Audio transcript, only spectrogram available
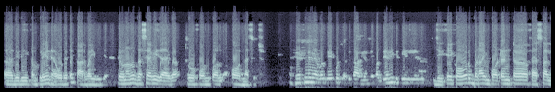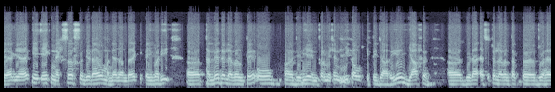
ਜਿਹੜੀ ਕੰਪਲੇਂਟ ਹੈ ਉਹਦੇ ਤੇ ਕਾਰਵਾਈ ਹੋਈ ਹੈ ਤੇ ਉਹਨਾਂ ਨੂੰ ਦੱਸਿਆ ਵੀ ਜਾਏਗਾ ਥਰੂ ਫੋਨ ਕਾਲ ਔਰ ਮੈਸੇਜ ਹੇਠਲੇ ਲੈਵਲ ਦੇ ਕੁਝ ਅਧਿਕਾਰੀਆਂ ਨੇ ਬੰਦੀਆਂ ਵੀ ਕੀਤੀਆਂ ਗਈਆਂ ਜੀ। ਇੱਕ ਹੋਰ ਬੜਾ ਇੰਪੋਰਟੈਂਟ ਫੈਸਲਾ ਲਿਆ ਗਿਆ ਹੈ ਕਿ ਇੱਕ ਨੈਕਸਸ ਜਿਹੜਾ ਹੈ ਉਹ ਮੰਨਿਆ ਜਾਂਦਾ ਹੈ ਕਿ ਕਈ ਵਾਰੀ ਥੱਲੇ ਦੇ ਲੈਵਲ ਤੇ ਉਹ ਜਿਹੜੀ ਹੈ ਇਨਫੋਰਮੇਸ਼ਨ ਲੀਕ ਆਊਟ ਕੀਤੀ ਜਾ ਰਹੀ ਹੈ ਜਾਂ ਫਿਰ ਜਿਹੜਾ ਐਸਐਚਓ ਲੈਵਲ ਤੱਕ ਜੋ ਹੈ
